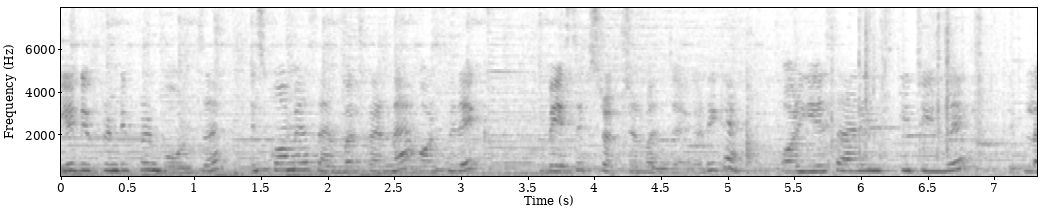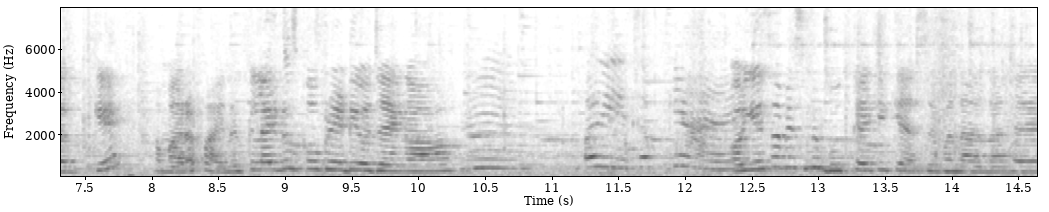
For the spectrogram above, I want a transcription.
ये डिफरेंट डिफरेंट बोर्ड्स हैं। इसको हमें असेंबल करना है और फिर एक बेसिक स्ट्रक्चर बन जाएगा ठीक है? और ये सारी इसकी चीज़ें लग के हमारा फाइनल कलाइडोस्कोप रेडी हो जाएगा। हम्म, और ये सब और ये सब इसमें बुक है कि कैसे बनाना है।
